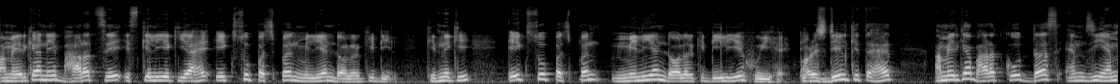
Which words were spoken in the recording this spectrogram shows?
अमेरिका ने भारत से इसके लिए किया है 155 मिलियन डॉलर की डील। कितने की? 155 मिलियन डॉलर की डील ये हुई है और इस डील के तहत अमेरिका, भारत को 10 M G M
